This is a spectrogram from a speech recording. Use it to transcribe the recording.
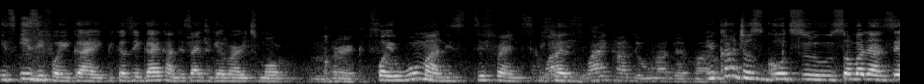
It's easy for a guy because a guy can decide to get married tomorrow. Correct. For a woman, it's different because why why can't a woman get married? you can't just go to somebody and say,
